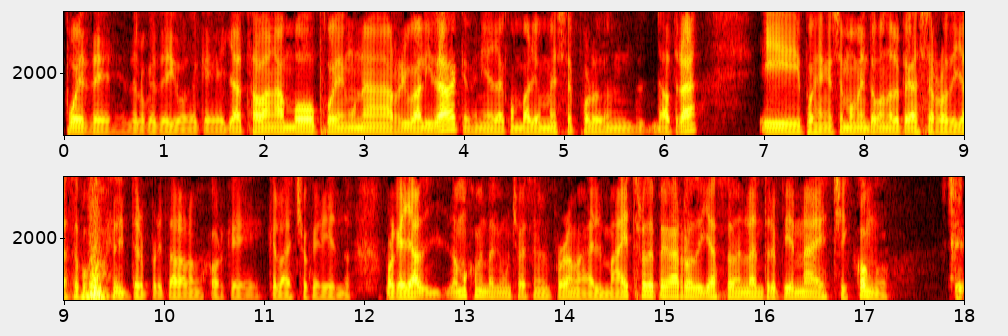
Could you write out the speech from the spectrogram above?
pues de, de lo que te digo, de que ya estaban ambos pues en una rivalidad que venía ya con varios meses por atrás y pues en ese momento cuando le pega ese rodillazo pues puede interpretar a lo mejor que, que lo ha hecho queriendo. Porque ya lo hemos comentado aquí muchas veces en el programa el maestro de pegar rodillazos en la entrepierna es Chase Congo. Sí.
